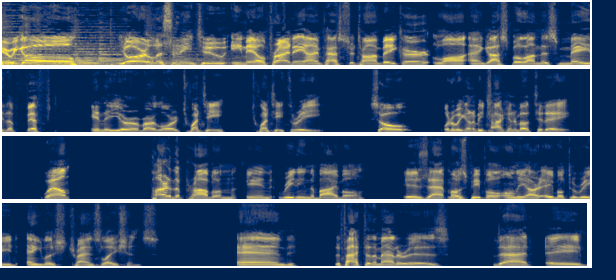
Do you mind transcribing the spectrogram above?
Here we go. You're listening to Email Friday. I'm Pastor Tom Baker, Law and Gospel on this May the 5th in the year of our Lord 2023. So, what are we going to be talking about today? Well, part of the problem in reading the Bible is that most people only are able to read English translations. And the fact of the matter is that a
